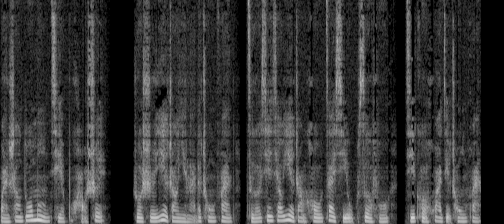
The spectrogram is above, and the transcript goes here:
晚上多梦且不好睡。若是业障引来的冲犯，则先消业障后再洗五色符，即可化解冲犯。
